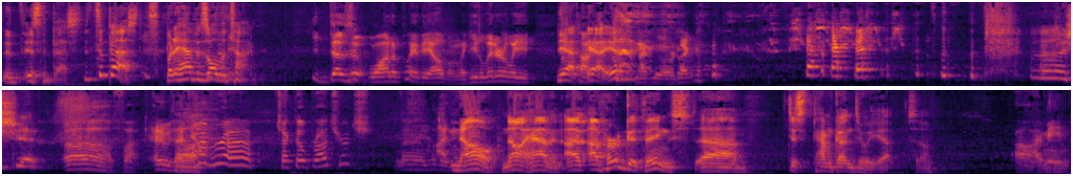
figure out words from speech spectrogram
it's the best. It's the best. But it happens all the time. He doesn't want to play the album. Like he literally, Yeah, talks yeah, about yeah. exactly what we're talking. Oh shit. Oh fuck. Anyways, have you Oh. ever uh, checked out Broadchurch? Uh, I- No, no, I haven't. I've, I've heard good things. Um, just haven't gotten to it yet. So Oh, I mean,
